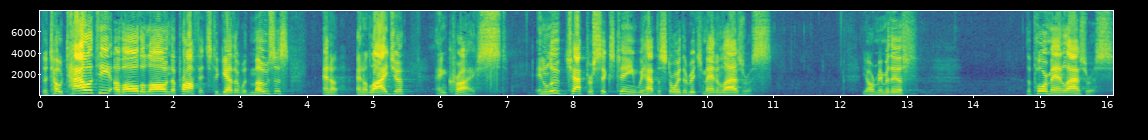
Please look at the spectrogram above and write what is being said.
The totality of all the law and the prophets together with Moses and, uh, and Elijah and Christ. In Luke chapter 16, we have the story of the rich man and Lazarus. Y'all remember this? The poor man Lazarus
